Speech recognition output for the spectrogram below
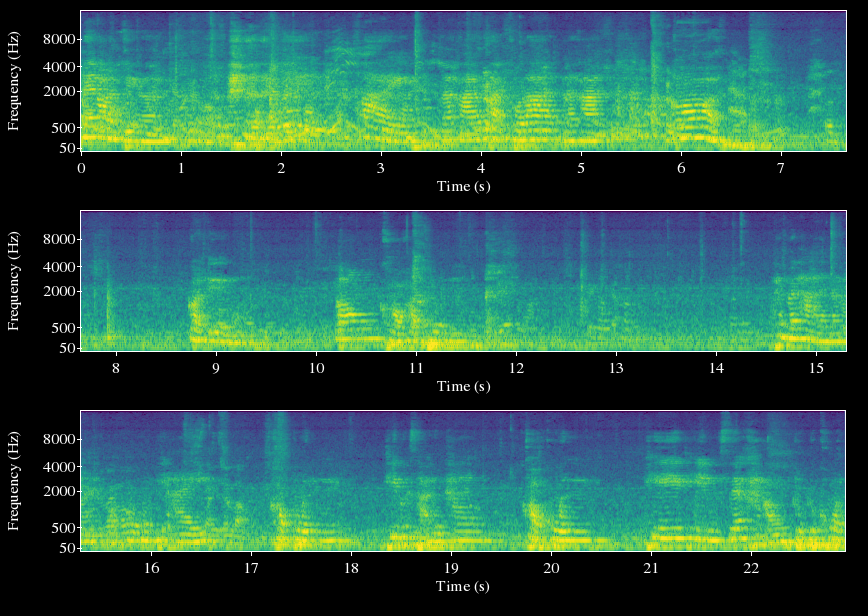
แน่นอนจริงนะฝ่ายนะคะจากโคราชนะคะ ก็ ก่อนอื่น ต้องขอขอบคุณท่านประธานนะคะขอบคุณพี่ไอซ์ขอบคุณที่ปรึกษาทุกท่าน ขอบคุณที่ทีมเสื้อขาวทุกๆคน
